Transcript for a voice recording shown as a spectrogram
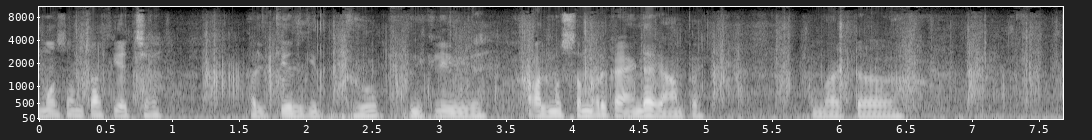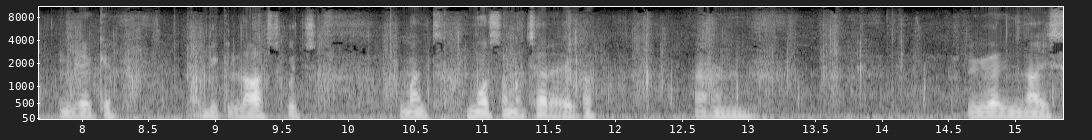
मौसम काफ़ी अच्छा हल्की हल्की धूप निकली हुई है। ऑलमोस्ट समर का एंड है यहाँ पे बट ये कि अभी के लास्ट कुछ मंथ मौसम अच्छा रहेगा। एंड वेरी नाइस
